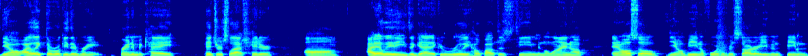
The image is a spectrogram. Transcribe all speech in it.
you know, I like the rookie bring, Brendan McKay, pitcher slash hitter. Um, I believe he's a guy that could really help out this team in the lineup, and also, you know, being a fourth or fifth starter, even being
